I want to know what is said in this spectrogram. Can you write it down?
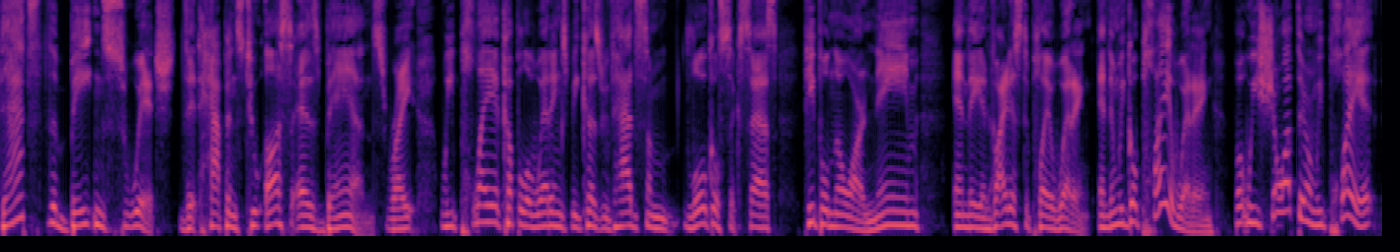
that's the bait and switch that happens to us as bands, right? We play a couple of weddings because we've had some local success. People know our name and they invite us to play a wedding. And then we go play a wedding, but we show up there and we play it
